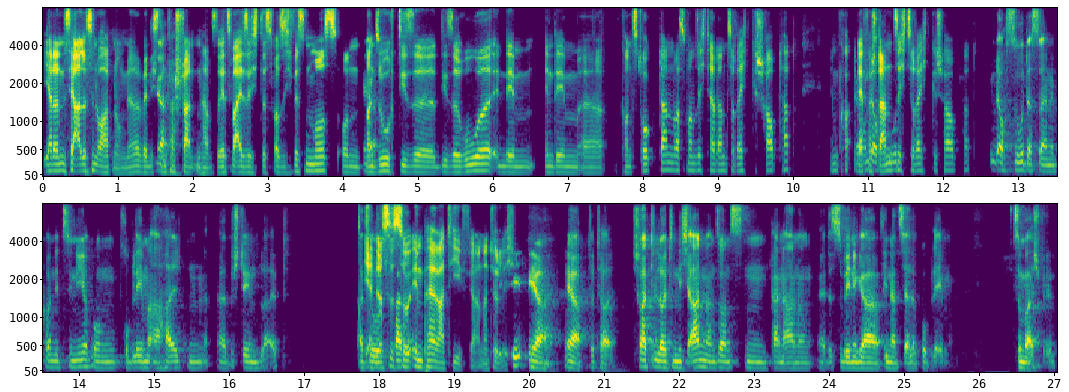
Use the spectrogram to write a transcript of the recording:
ja, dann ist ja alles in Ordnung, ne, wenn ich es Ja. dann verstanden habe. So, jetzt weiß ich das, was ich wissen muss und man Ja. sucht diese, diese Ruhe in dem, in dem äh, Konstrukt dann, was man sich da dann zurechtgeschraubt hat, Ko der Verstand gut- sich zurechtgeschraubt hat. Und auch so, dass seine Konditionierung, Probleme erhalten, äh, bestehen bleibt. Also ja, das ist so imperativ, ja, natürlich. Ja, ja, total. Schreibt die Leute nicht an, ansonsten, keine Ahnung, hättest du weniger finanzielle Probleme. Zum Beispiel.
